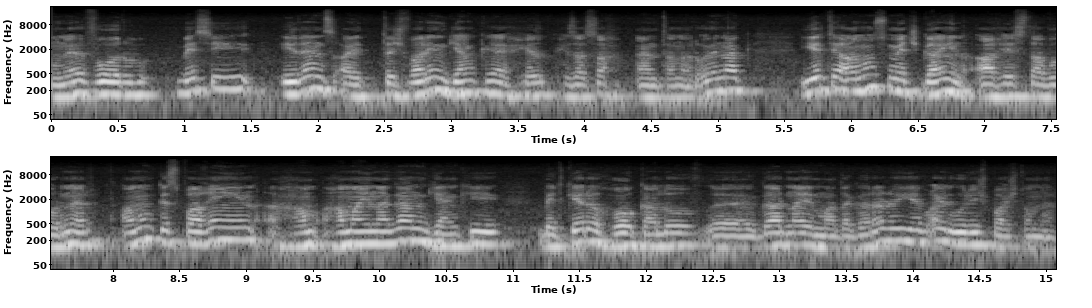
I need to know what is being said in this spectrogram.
ուներ, որովհետեւ իրենց այդ դժվարին կյանքը հե- հեզասահ ընտանար։ Օրինակ, եթե անոնց մեջ գային արհեստավորներ, անոնք կսպաղեին համ, համայնական կյանքի պետքերը հոգալով, ը, գար նաև մատակարարը եւ այլ ուրիշ պաշտոններ։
